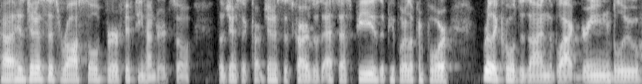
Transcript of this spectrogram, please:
uh, his Genesis Raw sold for fifteen hundred. So those Genesis Genesis cards, those SSPs that people are looking for, really cool design. The black, green, blue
